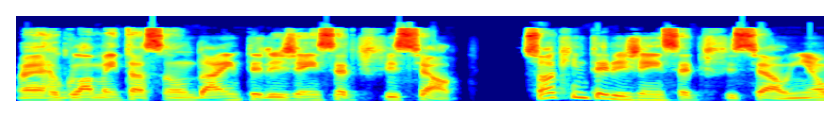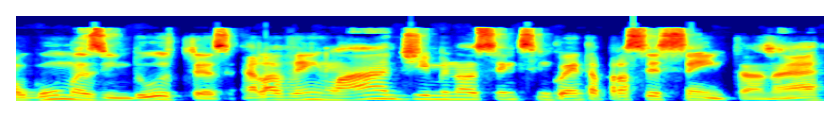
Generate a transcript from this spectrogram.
a regulamentação da inteligência artificial. Só que inteligência artificial, em algumas indústrias, ela vem lá de 1950 para 60, né?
